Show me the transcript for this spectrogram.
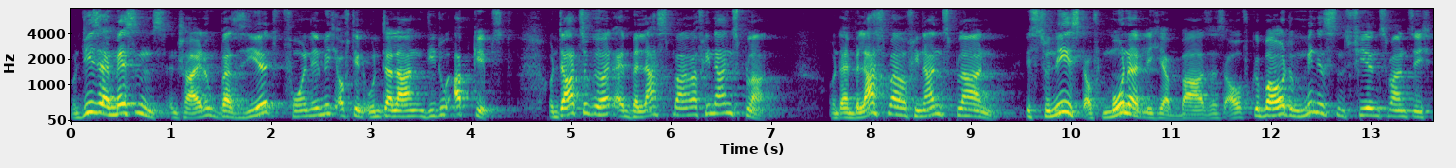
Und diese Ermessensentscheidung basiert vornehmlich auf den Unterlagen, die du abgibst. Und dazu gehört ein belastbarer Finanzplan. Und ein belastbarer Finanzplan ist zunächst auf monatlicher Basis aufgebaut und mindestens 24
